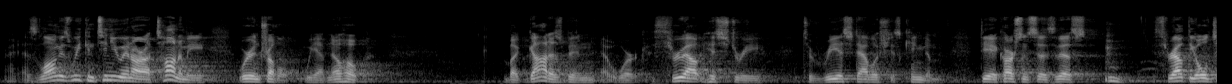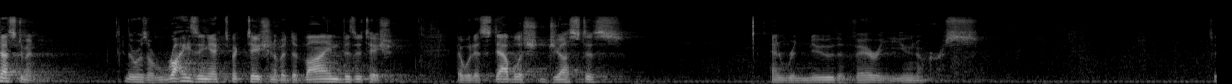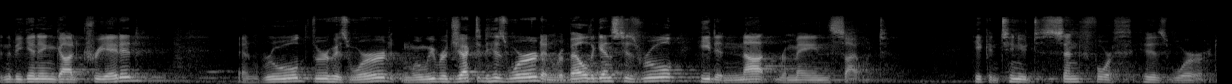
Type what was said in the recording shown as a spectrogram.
Right? As long as we continue in our autonomy, we're in trouble. We have no hope. But God has been at work throughout history to reestablish his kingdom. D.A. Carson says this Throughout the Old Testament, there was a rising expectation of a divine visitation that would establish justice and renew the very universe. So, in the beginning, God created, and ruled through his word. And when we rejected his word and rebelled against his rule, he did not remain silent. He continued to send forth his word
